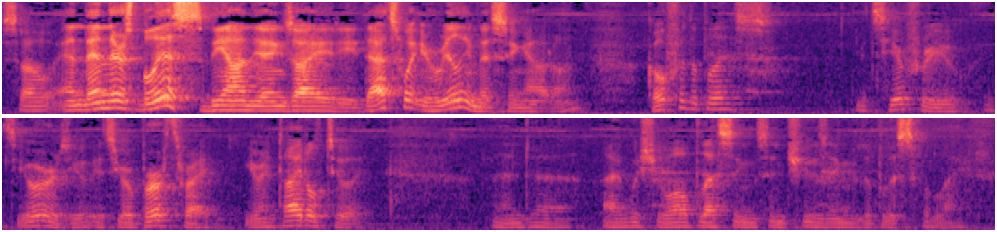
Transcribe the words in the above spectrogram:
So, and then there's bliss beyond the anxiety. That's what you're really missing out on. Go for the bliss. It's here for you. It's yours. You, it's your birthright. You're entitled to it. And uh, I wish you all blessings in choosing the blissful life.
